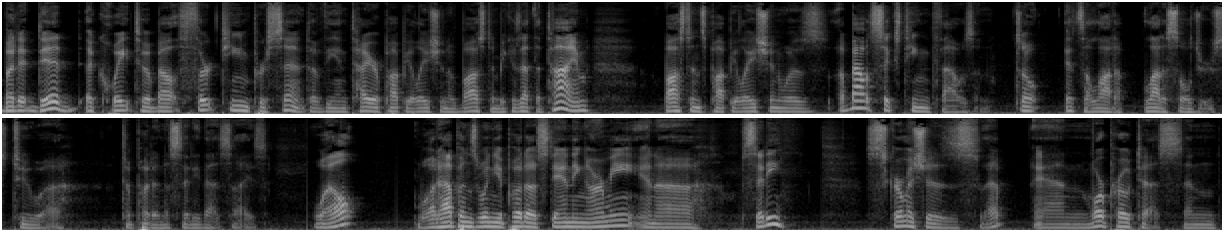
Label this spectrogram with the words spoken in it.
but it did equate to about 13% of the entire population of Boston because at the time, Boston's population was about 16,000. So it's a lot of a lot of soldiers to uh, to put in a city that size. Well, what happens when you put a standing army in a city? Skirmishes, yep, and more protests and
